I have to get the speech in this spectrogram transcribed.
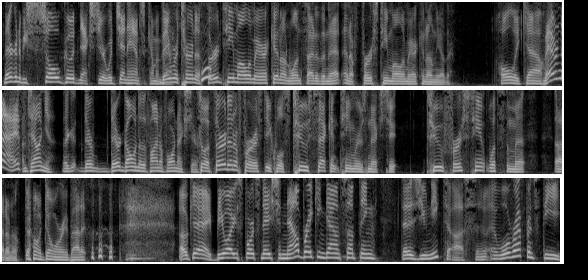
They're going to be so good next year with Jen Hamson coming They back. They return a third team All American on one side of the net and a first team All American on the other. Holy cow! Very nice. I'm telling you, they're they're they're going to the Final Four next year. So a third and a first equals two second teamers next year. Two first team. What's the met? I don't know. Don't don't worry about it. okay, BYU Sports Nation now breaking down something that is unique to us, and, and we'll reference the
